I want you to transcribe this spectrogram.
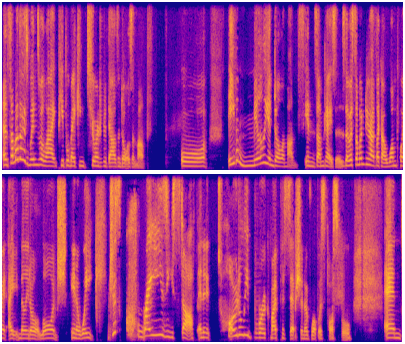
And some of those wins were like people making $200,000 a month. Or even million dollar months in some cases. There was someone who had like a $1.8 million launch in a week, just crazy stuff. And it totally broke my perception of what was possible. And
